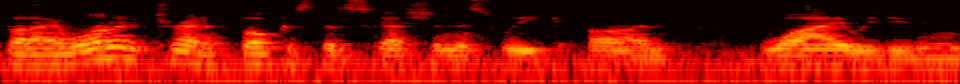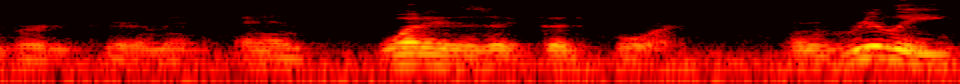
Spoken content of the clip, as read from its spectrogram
but I wanted to try to focus the discussion this week on why we do the inverted pyramid and what is it good for. And really,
